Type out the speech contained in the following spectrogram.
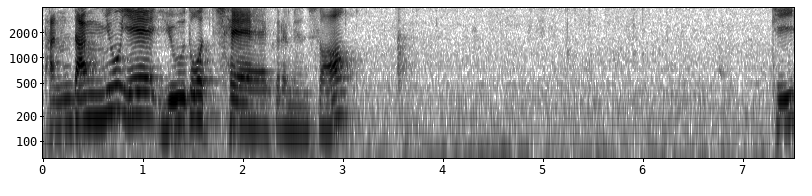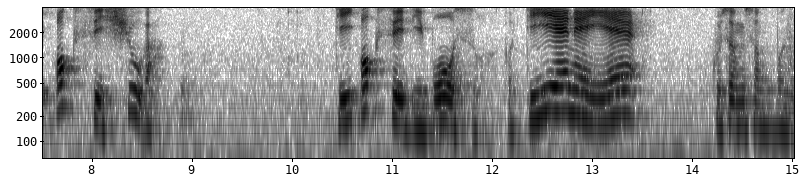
단당류의 유도체 그러면서 deoxysugar 디옥시리보스 그 DNA의 구성성분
